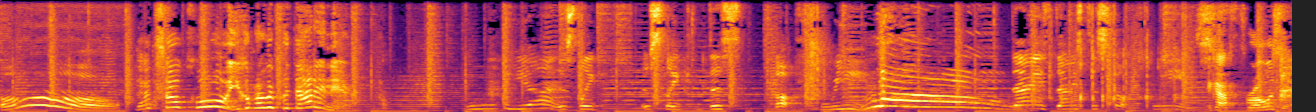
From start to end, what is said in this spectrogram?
Oh, that's so cool. You could probably put that in there. Ooh, yeah, it's like, it's like this got freeze. Whoa! That means, that means this got freeze. It got frozen.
